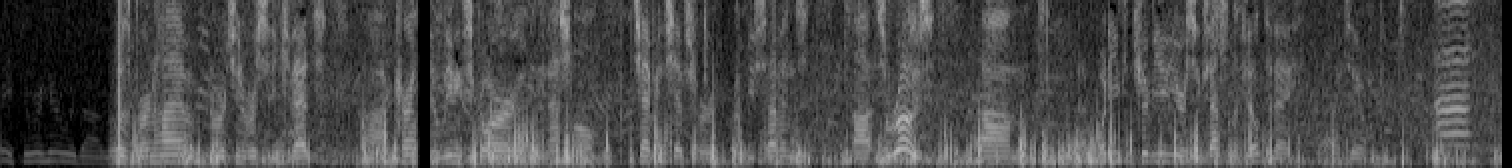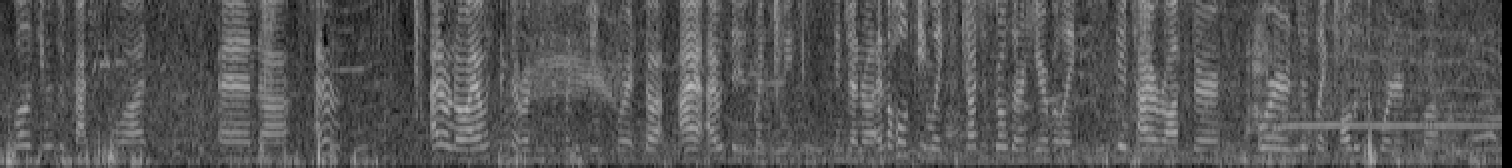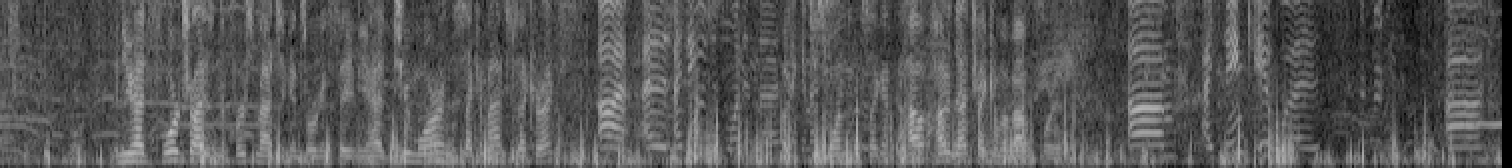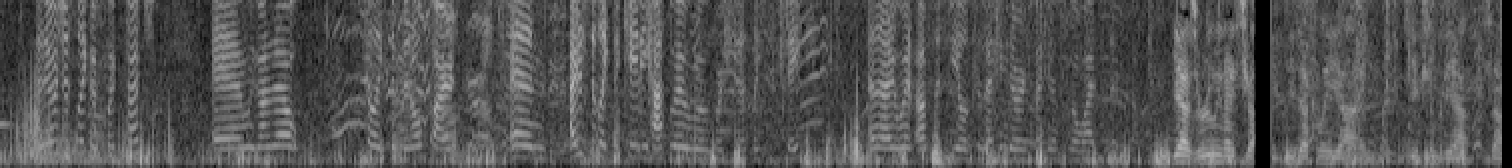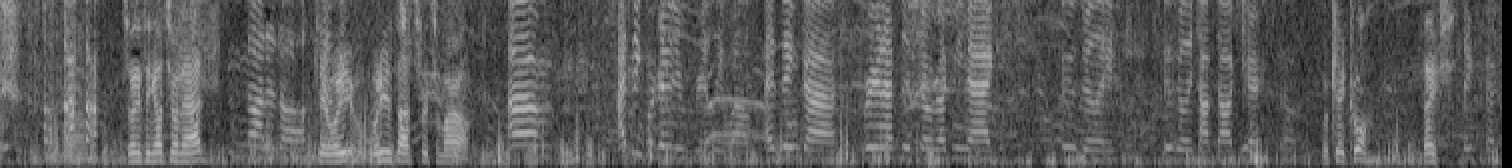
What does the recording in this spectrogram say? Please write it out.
Okay, so we're here with uh, Rose Bernheim, Norwich University Cadets, uh, currently the leading scorer in the national championships for rugby sevens. Uh, so, Rose, um, what do you contribute your success on the field today uh, to? Uh, well, the team has been practicing a lot, and uh, I don't, know. I always think that rugby is just like a team sport. So I, I would say just my teammates in general, and the whole team, like not just girls that are here, but like the entire roster, or just like all the supporters as well. So. And you had four tries in the first match against Oregon State, and you had two more in the second match. Is that correct? Uh, I, I think it was just one in the Oh, second just match. one in the second. How, how did that try come about for you? Um, I think it was, uh, I think it was just like a quick touch, and we got it out to like the middle part, and I just did like the Katie Hathaway move where she does like the fake, and then I went up the field because I think they were expecting us to go wide with it. So, Yeah, it was a really nice try. You definitely uh, geeked somebody out. So, um, so anything else you want to add? not at all. Okay, what are your, what are your thoughts for tomorrow? Um, I think we're gonna do really well. I think uh, we're gonna have to show Rugby Mag who's really who's really top dog here. So, Okay, cool. Thanks. thanks, coach.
